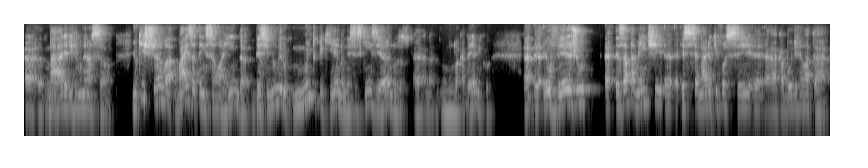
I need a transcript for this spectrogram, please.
uh, na área de remuneração. E o que chama mais atenção ainda, desse número muito pequeno, nesses 15 anos uh, no mundo acadêmico, uh, eu vejo exatamente esse cenário que você acabou de relatar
